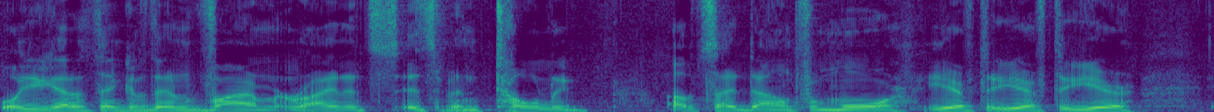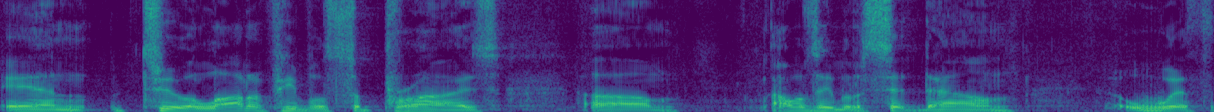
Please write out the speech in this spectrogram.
Well, you got to think of the environment, right? It's it's been totally upside down from war year after year after year, and to a lot of people's surprise, um, I was able to sit down with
